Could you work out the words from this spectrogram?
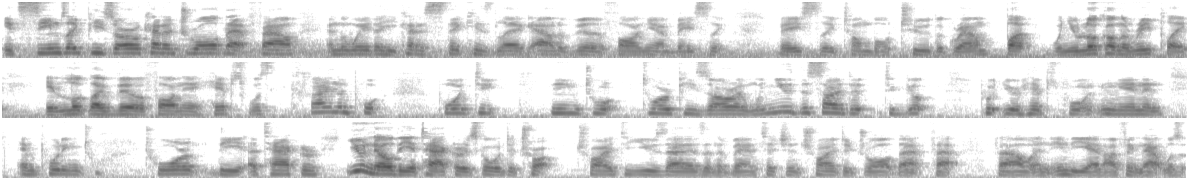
it seems like Pizarro kind of draw that foul, and the way that he kind of stick his leg out of Villafaña and basically, basically tumble to the ground. But when you look on the replay, it looked like Villafaña hips was kind of po pointing toward, toward Pizarro, and when you decide to, to go put your hips pointing in and, and putting toward the attacker, you know the attacker is going to try, try to use that as an advantage and try to draw that fat foul. And in the end, I think that was a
